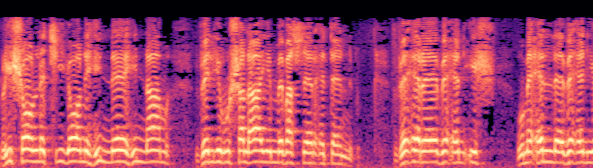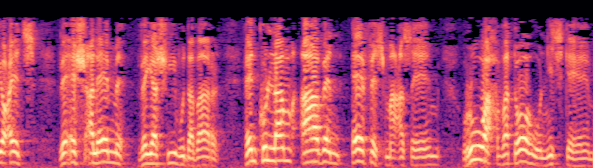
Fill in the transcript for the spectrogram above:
ראשון לציון הנה הנם, ולירושלים מבשר אתן. וארא ואין איש, ומאלה ואין יועץ, ואשאלם וישיבו דבר. הן כולם אבן אפס מעשיהם, רוח ותוהו נזקיהם.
